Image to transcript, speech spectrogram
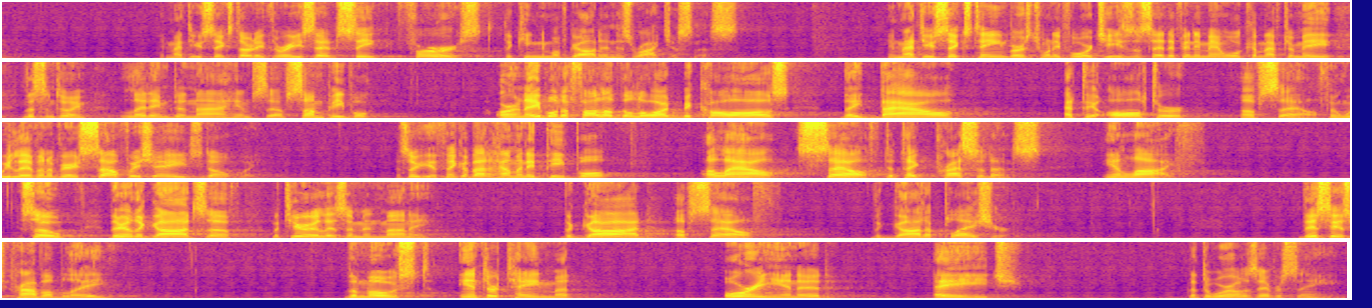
In Matthew 6:33 he said, "Seek first the kingdom of God and his righteousness." In Matthew 16, verse 24, Jesus said, If any man will come after me, listen to him, let him deny himself. Some people are unable to follow the Lord because they bow at the altar of self. And we live in a very selfish age, don't we? And so you think about how many people allow self to take precedence in life. So they're the gods of materialism and money, the God of self the God of pleasure. This is probably the most entertainment oriented age that the world has ever seen.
